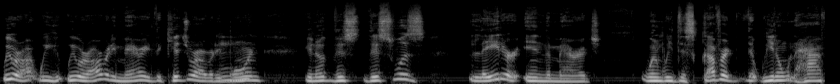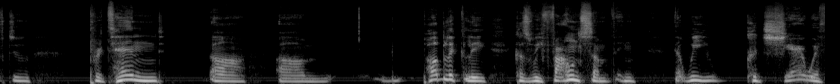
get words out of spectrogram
we were we we were already married. The kids were already born. You know this this was later in the marriage when we discovered that we don't have to pretend uh um publicly because we found something that we could share with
